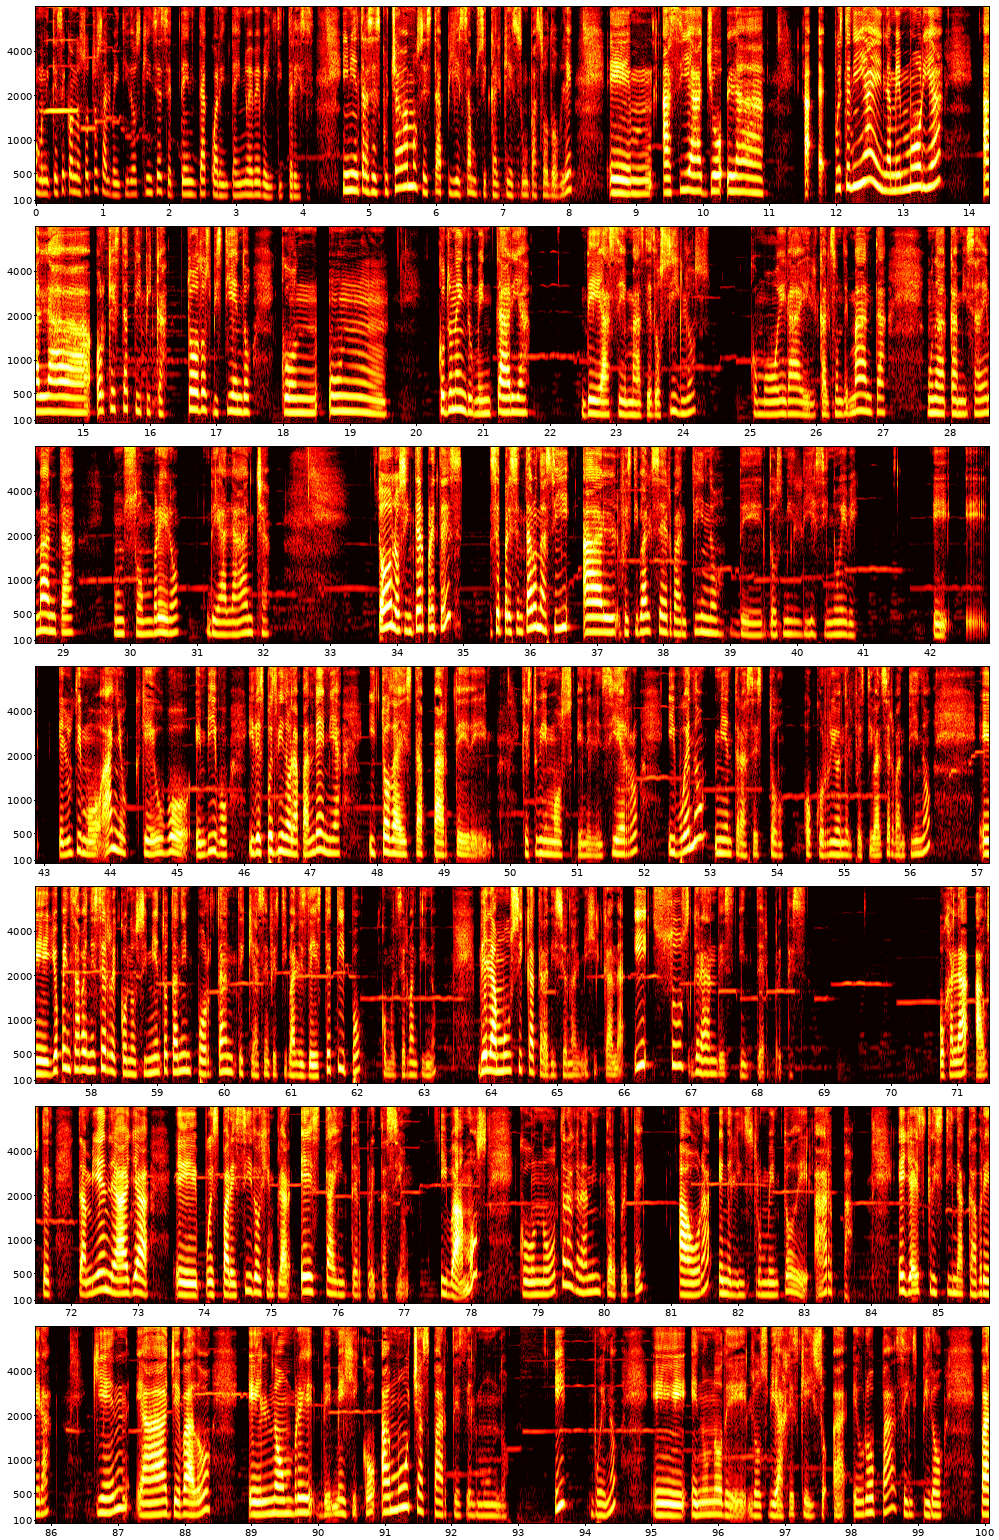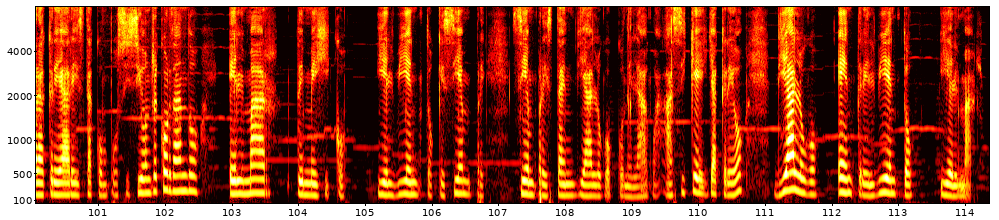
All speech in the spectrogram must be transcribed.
Comuníquese con nosotros al 22 15 70 49 23. Y mientras escuchábamos esta pieza musical que es un paso doble, em, hacía yo la, eh, pues tenía en la memoria a la orquesta típica, todos vistiendo con un con una indumentaria de hace más de dos siglos, como era el calzón de manta, una camisa de manta, un sombrero de ala ancha. Todos los intérpretes se presentaron así al Festival Cervantino de 2019, eh, eh, el último año que hubo en vivo, y después vino la pandemia y toda esta parte de que estuvimos en el encierro. Y bueno, mientras esto ocurrió en el Festival Cervantino, eh, yo pensaba en ese reconocimiento tan importante que hacen festivales de este tipo, como el Cervantino, de la música tradicional mexicana y sus grandes intérpretes. Ojalá a usted también le haya eh, pues parecido ejemplar esta interpretación. Y vamos con otra gran intérprete, ahora en el instrumento de arpa. Ella es Cristina Cabrera, quien ha llevado el nombre de México a muchas partes del mundo. Y bueno, eh, en uno de los viajes que hizo a Europa se inspiró para crear esta composición recordando el mar de México y el viento que siempre, siempre está en diálogo con el agua. Así que ella creó diálogo entre el viento y el mar.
